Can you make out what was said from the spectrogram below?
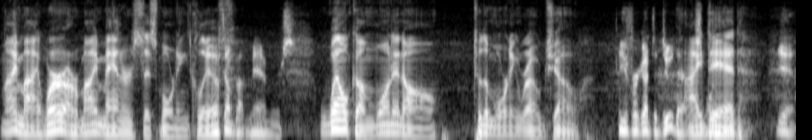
My my, where are my manners this morning, Cliff? Talk about manners. Welcome, one and all, to the Morning Road Show. You forgot to do that. I morning. did. Yes.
